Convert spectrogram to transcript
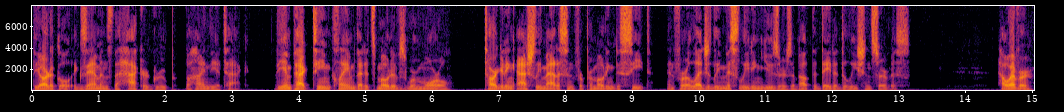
The article examines the hacker group behind the attack. The Impact team claimed that its motives were moral, targeting Ashley Madison for promoting deceit and for allegedly misleading users about the data deletion service. However,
